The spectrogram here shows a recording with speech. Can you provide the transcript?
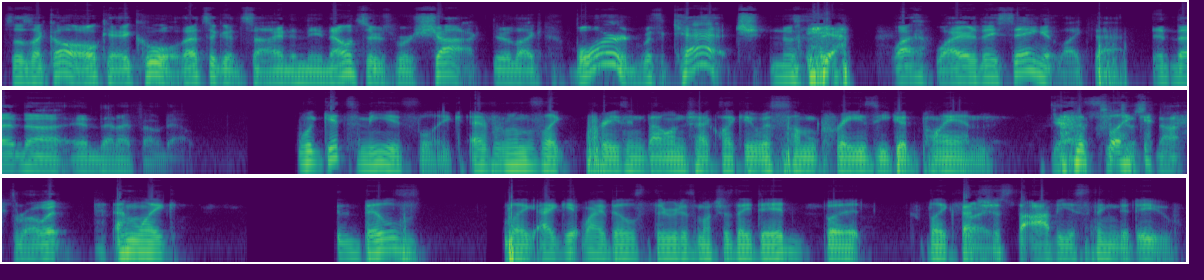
So I was like, oh, okay, cool, that's a good sign. And the announcers were shocked. They're like, Bourne with a catch. And I was like, yeah. Why? Why are they saying it like that? And then, uh, and then I found out. What gets me is like everyone's like praising Belichick like it was some crazy good plan. Yeah, It's to like- just not throw it. I'm like, Bills. Like I get why Bills threw it as much as they did, but like that's Right. just the obvious thing to do.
